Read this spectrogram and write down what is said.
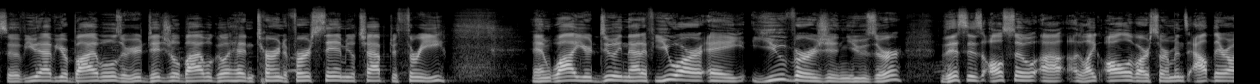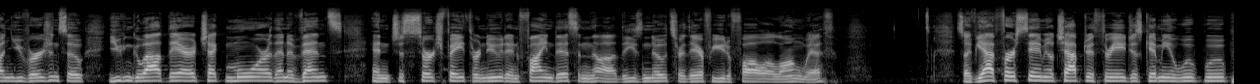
So if you have your Bibles or your digital Bible, go ahead and turn to 1 Samuel chapter 3. And while you're doing that, if you are a YouVersion user, this is also uh, like all of our sermons out there on YouVersion. So you can go out there, check more than events, and just search Faith Renewed and find this. And uh, these notes are there for you to follow along with. So if you have 1 Samuel chapter 3, just give me a whoop whoop.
